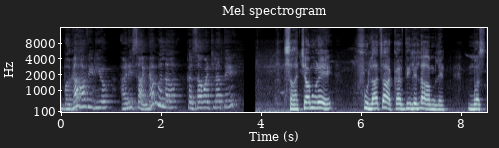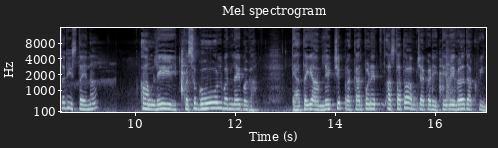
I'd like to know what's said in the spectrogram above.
बघा हा व्हिडिओ आणि सांगा मला कसा वाटला ते. साच्यामुळे फुलाचा आकार दिलेला आमलेट मस्त दिसतंय ना. आमलेट कसं गोल बनलं आहे बघा. त्यातही आमलेटचे प्रकार पण आहेत असतात हो आमच्याकडे ते वेगळं दाखवीन.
